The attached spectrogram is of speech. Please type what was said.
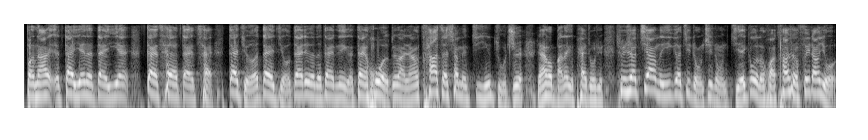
帮他带烟的带烟，带菜的带菜，带酒的带酒，带这个的带那个带货的，对吧？然后他在上面进行组织，然后把那个派出去。所以说这样的一个这种这种结构的话，它是非常有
